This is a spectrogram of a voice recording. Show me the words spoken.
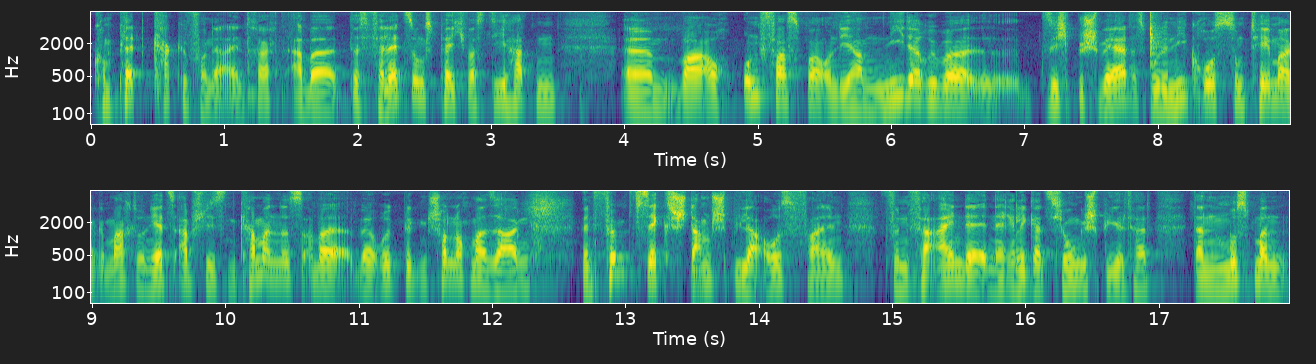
komplett kacke von der Eintracht, aber das Verletzungspech, was die hatten, ähm, war auch unfassbar und die haben nie darüber äh, sich beschwert. Es wurde nie groß zum Thema gemacht und jetzt abschließend kann man das aber rückblickend schon noch mal sagen, wenn fünf, sechs Stammspieler ausfallen für einen Verein, der in der Relegation gespielt hat, dann muss man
